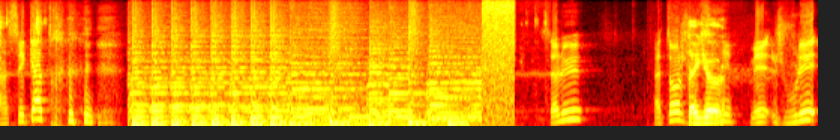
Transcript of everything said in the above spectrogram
Un C4 Salut Attends, je gueule. signer. Mais je voulais...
